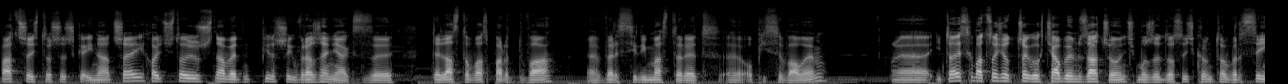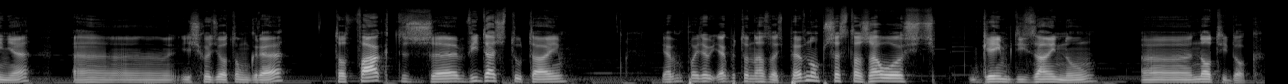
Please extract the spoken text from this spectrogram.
patrzeć troszeczkę inaczej, choć to już nawet w pierwszych wrażeniach z The Last of Us Part 2 e, w wersji remastered e, opisywałem E, I to jest chyba coś, od czego chciałbym zacząć, może dosyć kontrowersyjnie, e, jeśli chodzi o tą grę. To fakt, że widać tutaj, ja bym powiedział, jakby to nazwać, pewną przestarzałość game designu e, Naughty Dog.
